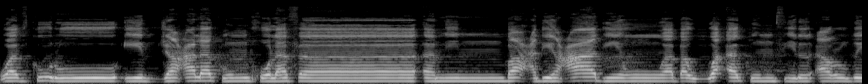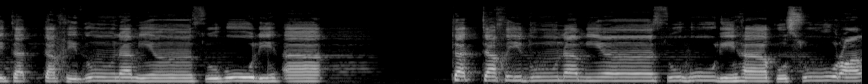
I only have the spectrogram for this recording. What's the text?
واذكروا إذ جعلكم خلفاء من بعد عاد وبوأكم في الأرض تتخذون من سهولها تتخذون من سهولها قصورا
